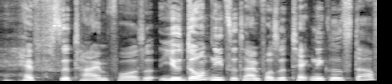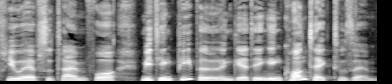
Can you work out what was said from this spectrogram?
have the time for the, you don't need the time for the technical stuff. You have the time for meeting people and getting in contact to them.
